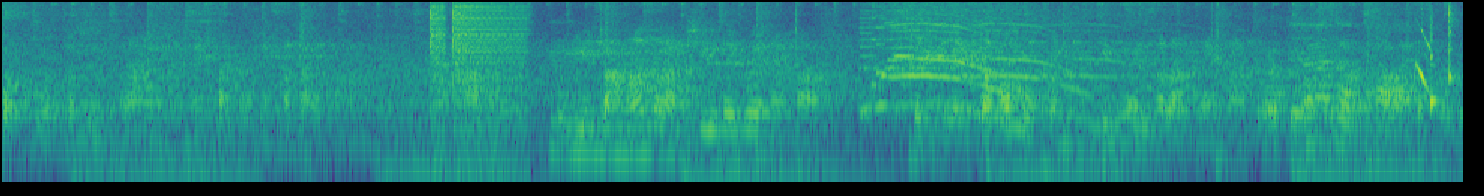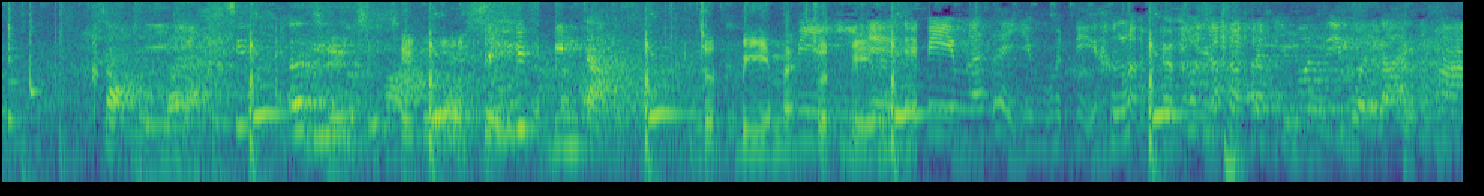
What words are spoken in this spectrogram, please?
กดตัวจมูกได้ทำให้ใส่แล้วไม่สบายตานะครับคุณบีมสามารถสลับชื่อได้ด้วยนะครับ เป็นเลนส์เฉพาะบุคคลจริงๆเลยสลับได้ห้าตัวห้าตัวสองสองดีนะเออบีมจุดดีกว่าชื่อกูเราบีมจัดจุดบีมอะจุดบีม บีมแล้วใส่อิโมจิข้างหลังด้วยค่ะเป็นอีโมจิหัวใจค่ะ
